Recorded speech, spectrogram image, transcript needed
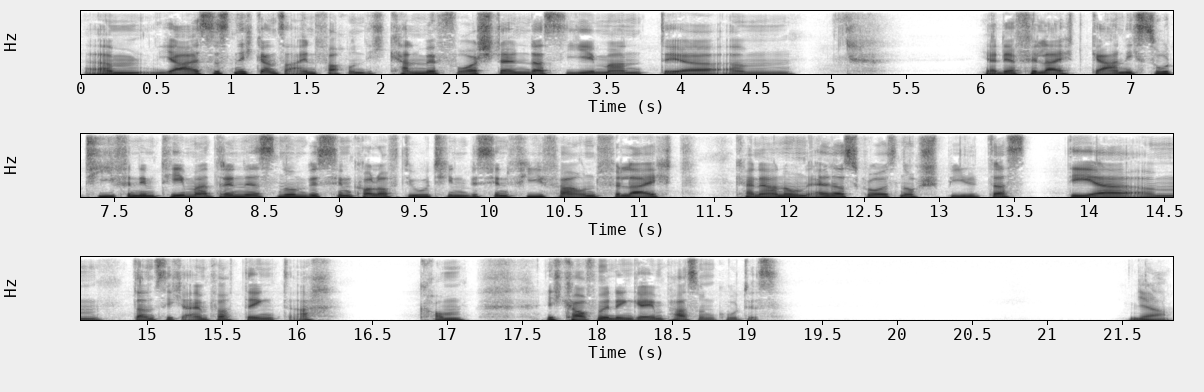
Ähm, ja, es ist nicht ganz einfach und ich kann mir vorstellen, dass jemand, der ähm, ja, der vielleicht gar nicht so tief in dem Thema drin ist, nur ein bisschen Call of Duty, ein bisschen FIFA und vielleicht, keine Ahnung, Elder Scrolls noch spielt, dass der ähm, dann sich einfach denkt, ach, komm, ich kaufe mir den Game Pass und gut ist. Ja,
